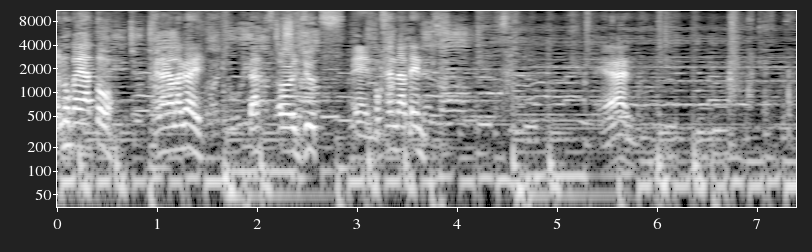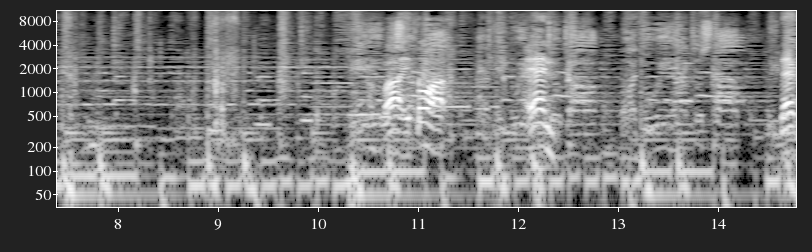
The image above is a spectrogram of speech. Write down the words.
Ano kaya to? May nakalagay. Dax or Jutes. Ayan, buksan natin. Ayan. Aba, ito ah. Ayan. Dex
